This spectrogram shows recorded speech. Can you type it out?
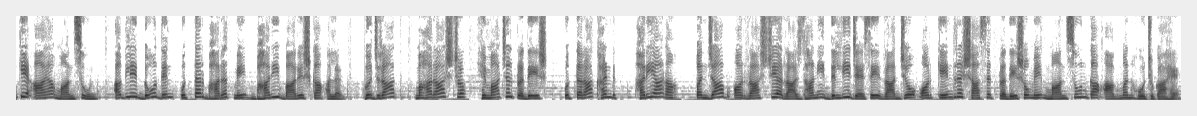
के आया मानसून अगले दो दिन उत्तर भारत में भारी बारिश का अलर्ट। गुजरात, महाराष्ट्र, हिमाचल प्रदेश, उत्तराखंड, हरियाणा, पंजाब और राष्ट्रीय राजधानी दिल्ली जैसे राज्यों और केंद्र शासित प्रदेशों में मानसून का आगमन हो चुका है।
